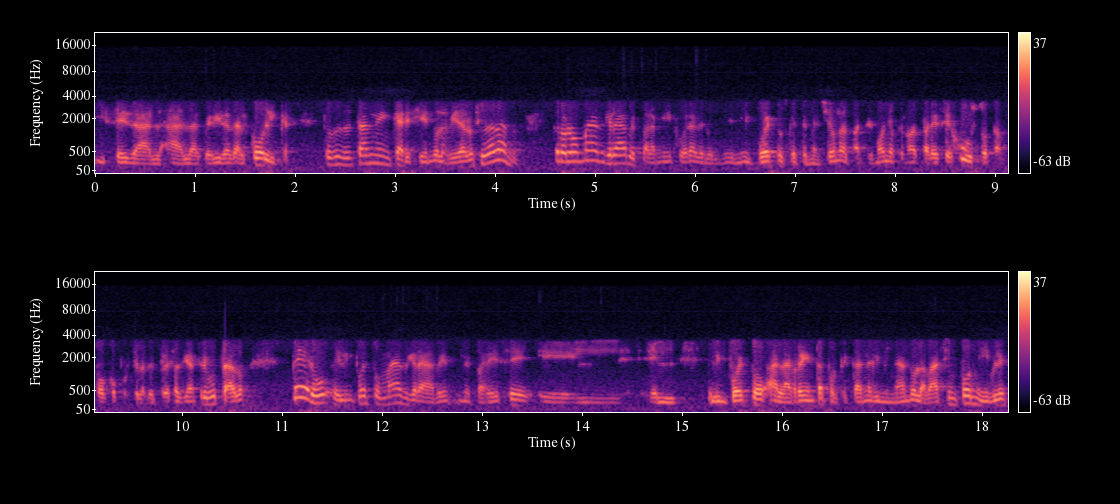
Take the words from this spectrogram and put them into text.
y a, a las bebidas alcohólicas. Entonces están encareciendo la vida de los ciudadanos. Pero lo más grave para mí, fuera de los impuestos que te menciono al patrimonio, que no me parece justo tampoco porque las empresas ya han tributado, pero el impuesto más grave me parece el, el, impuesto a la renta porque están eliminando la base imponible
